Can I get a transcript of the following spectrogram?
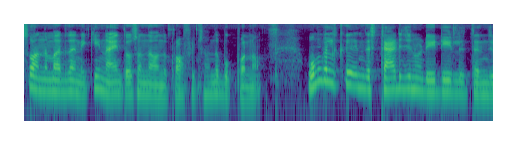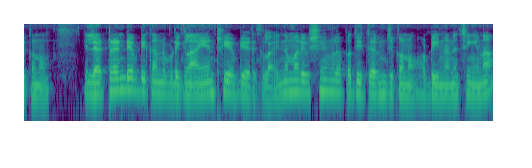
ஸோ அந்த மாதிரி தான் இன்றைக்கி நைன் தௌசண்ட் தான் அந்த ப்ராஃபிட்ஸ் வந்து புக் பண்ணோம். உங்களுக்கு இந்த ஸ்ட்ராட்டஜினோட டீட்டெயில் தெரிஞ்சுக்கணும். இல்லை ட்ரெண்ட் எப்படி கண்டுபிடிக்கலாம் என்ட்ரி எப்படி எடுக்கலாம் இந்த மாதிரி விஷயங்களை பற்றி தெரிஞ்சுக்கணும் அப்படின்னு நினச்சிங்கன்னா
